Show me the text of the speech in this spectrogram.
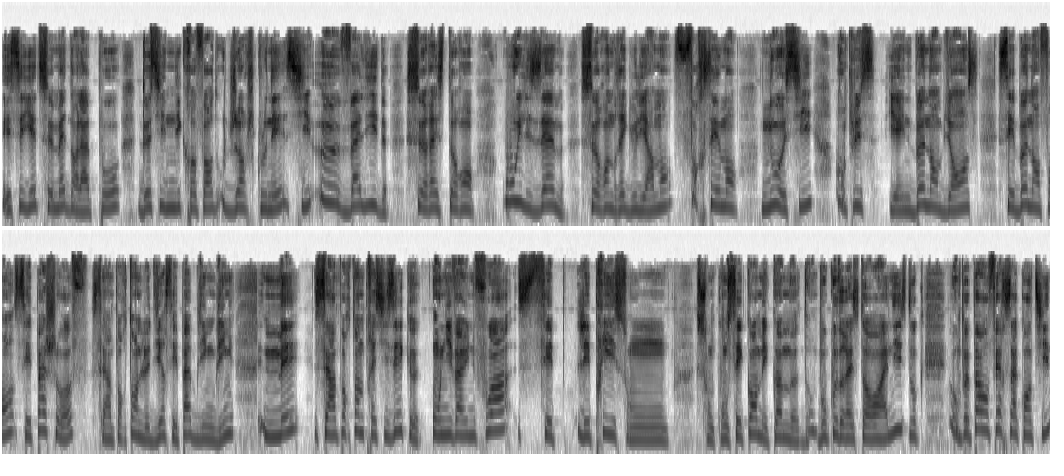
essayer de se mettre dans la peau de Cindy Crawford ou de George Clooney. Si eux valident ce restaurant où ils aiment se rendre régulièrement, forcément, nous aussi. En plus, il y a une bonne ambiance, c'est bon enfant, c'est pas show off, c'est important de le dire, c'est pas bling bling, mais c'est important de préciser que on y va une fois, c'est les prix sont sont conséquents, mais comme dans beaucoup de restaurants à Nice, donc on peut pas en faire sa cantine.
